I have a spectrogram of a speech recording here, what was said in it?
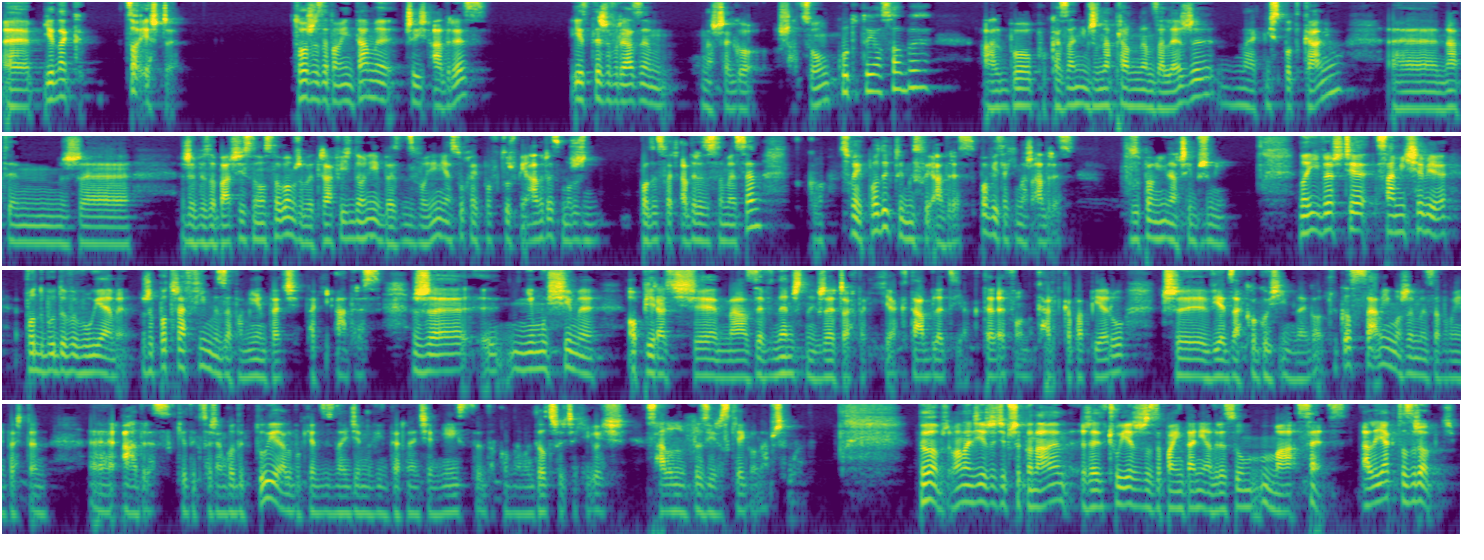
E, jednak co jeszcze? To, że zapamiętamy czyjś adres, jest też wyrazem naszego szacunku do tej osoby, albo pokazaniem, że naprawdę nam zależy na jakimś spotkaniu, e, na tym, że żeby zobaczyć z tą osobą, żeby trafić do niej bez dzwonienia. Słuchaj, powtórz mi adres, możesz podesłać adres SMS-em, tylko słuchaj, podyktuj mi swój adres, powiedz jaki masz adres. To zupełnie inaczej brzmi. No i wreszcie sami siebie podbudowywujemy, że potrafimy zapamiętać taki adres, że y, nie musimy opierać się na zewnętrznych rzeczach, takich jak tablet, jak telefon, kartka papieru, czy wiedza kogoś innego, tylko sami możemy zapamiętać ten E, adres, kiedy ktoś nam go dyktuje, albo kiedy znajdziemy w internecie miejsce, dokąd mamy dotrzeć, jakiegoś salonu fryzjerskiego na przykład. No dobrze, mam nadzieję, że Cię przekonałem, że czujesz, że zapamiętanie adresu ma sens. Ale jak to zrobić?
